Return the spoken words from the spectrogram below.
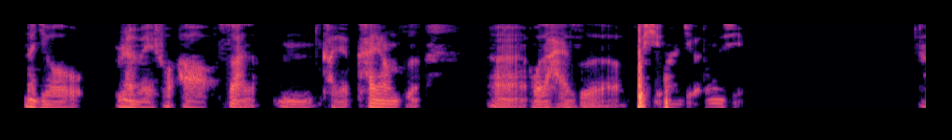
那就认为说哦，算了，嗯，看看样子，呃，我的孩子不喜欢这个东西啊。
